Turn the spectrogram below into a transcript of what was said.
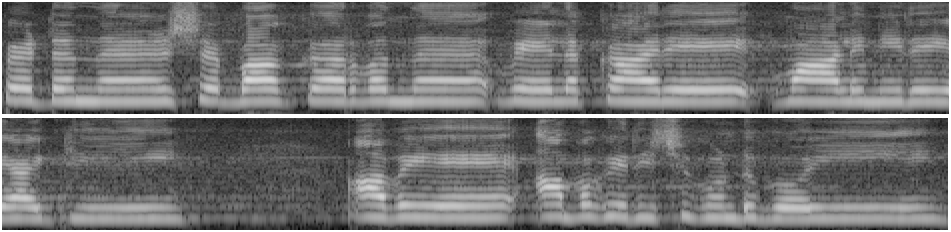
പെട്ടെന്ന് ഷെബാക്കർ വന്ന് വേലക്കാരെ വാളിനിരയാക്കി. അവയെ അപഹരിച്ചു കൊണ്ടുപോയി.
